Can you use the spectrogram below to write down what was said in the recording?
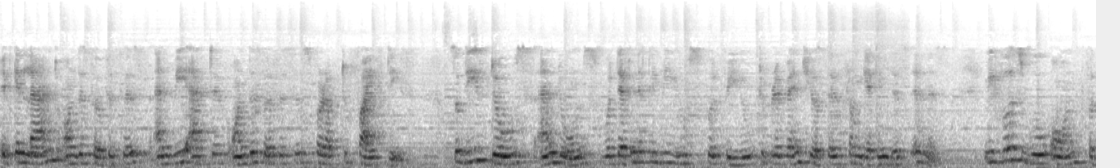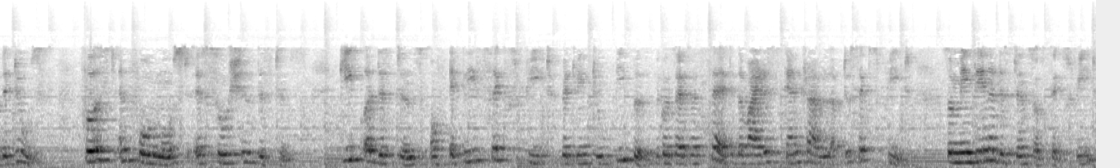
It can land on the surfaces and be active on the surfaces for up to 5 days. So these do's and don'ts would definitely be useful for you to prevent yourself from getting this illness. We first go on for the do's. First and foremost is social distance. Keep a distance of at least 6 feet between two people because as I said the virus can travel up to 6 feet. So maintain a distance of 6 feet.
